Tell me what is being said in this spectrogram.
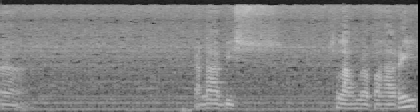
Nah karena habis selang berapa hari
